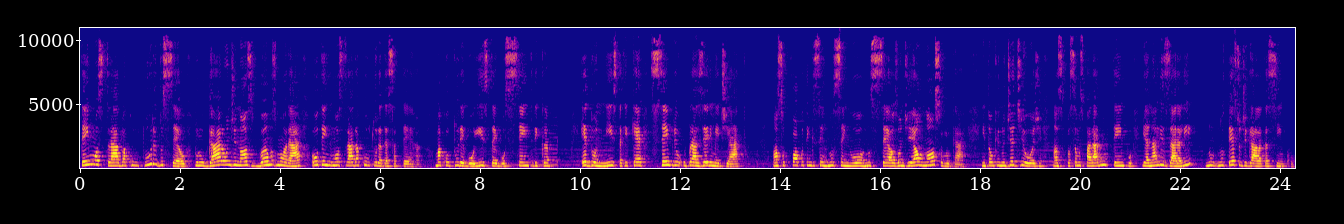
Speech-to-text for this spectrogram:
têm mostrado a cultura do céu, do lugar onde nós vamos morar, ou têm mostrado a cultura dessa terra. Uma cultura egoísta, egocêntrica, hedonista, que quer sempre o prazer imediato Nosso foco tem que ser no Senhor, nos céus, onde é o nosso lugar. Então, que no dia de hoje nós possamos parar um tempo e analisar ali no, no texto de Gálatas 5,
